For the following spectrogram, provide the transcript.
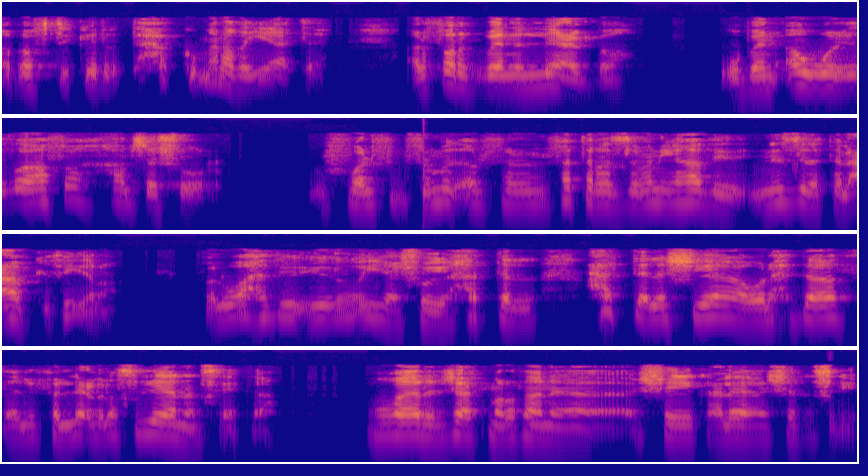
أبى أفتكر التحكم أنا ضيعته الفرق بين اللعبة وبين أول إضافة خمسة شهور. في الفترة الزمنية هذه نزلت ألعاب كثيرة. فالواحد يضيع شوية. حتى حتى الأشياء والأحداث اللي في اللعبة الأصلية أنا نسيتها. وغير رجعت مرة ثانية أشيك عليها بشكل سريع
